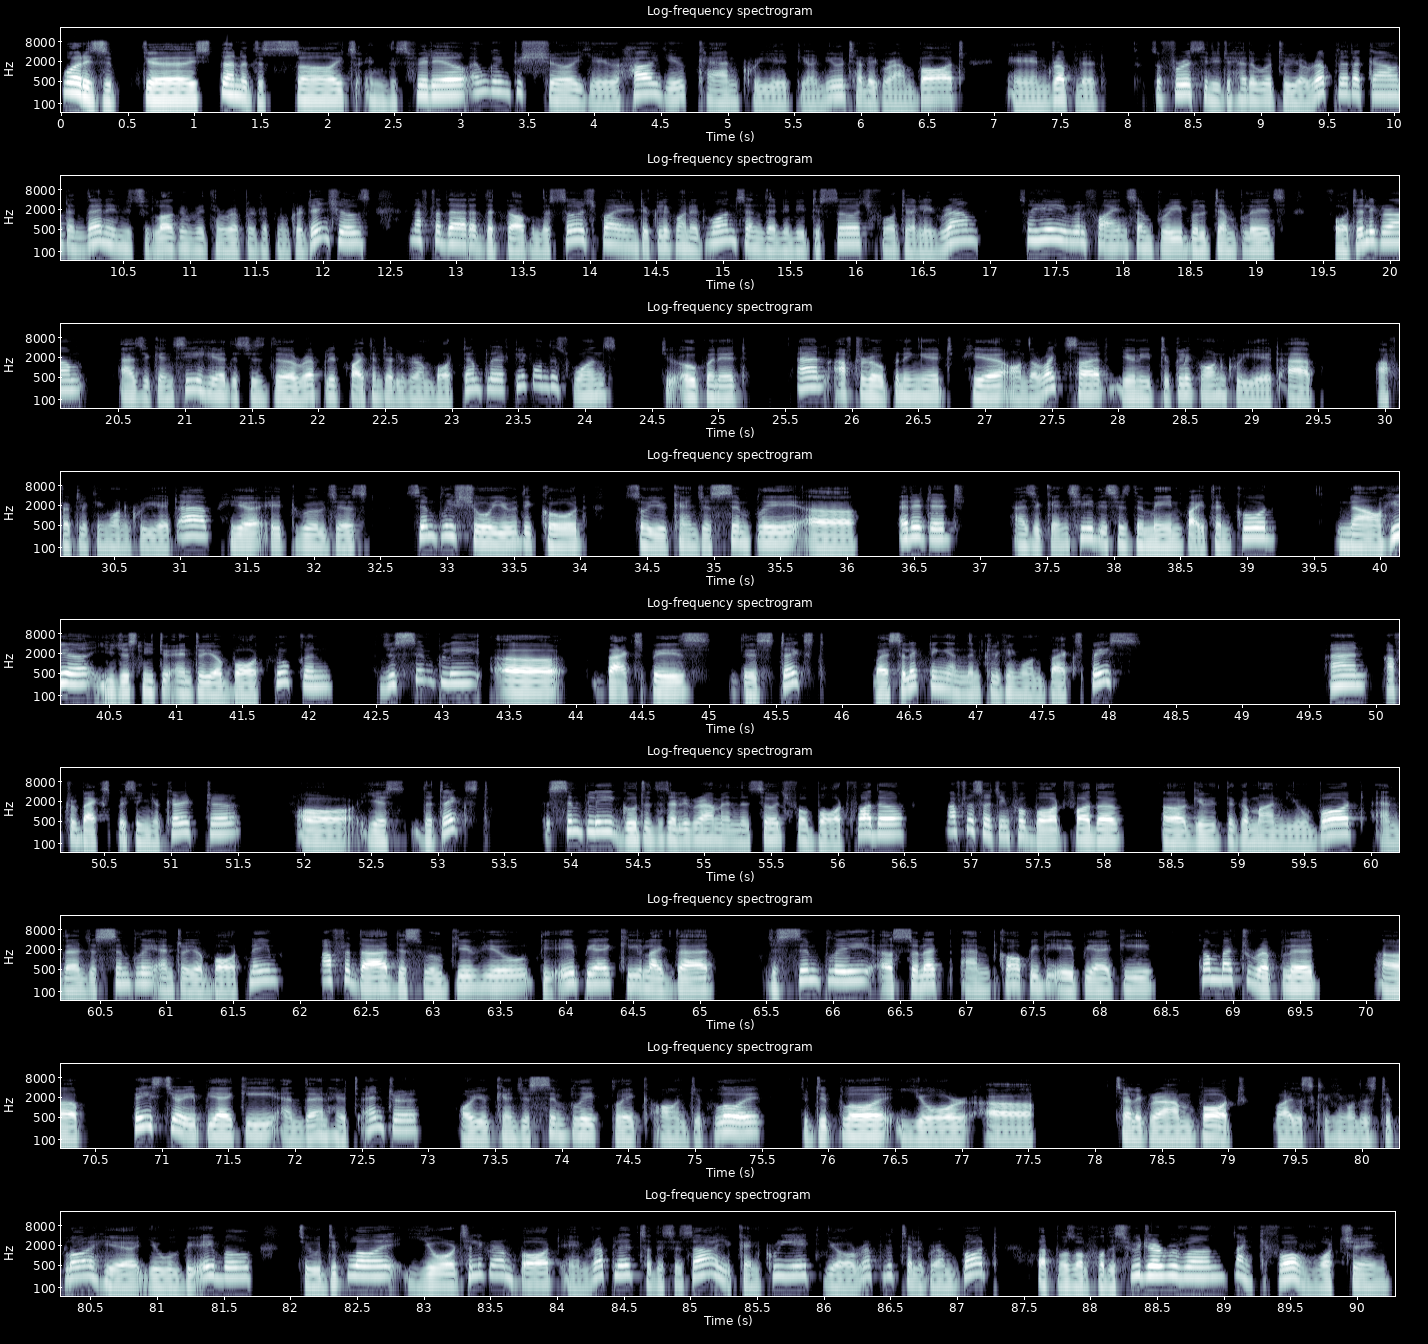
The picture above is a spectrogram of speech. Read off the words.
What is up guys, at the site. In this video, I'm going to show you how you can create your new Telegram bot in Replit. So first you need to head over to your Replit account and then you need to log in with your Replit account credentials. And after that at the top in the search bar, you need to click on it once and then you need to search for Telegram. So here you will find some pre-built templates for Telegram. As you can see here, this is the Replit Python Telegram bot template. Click on this once to open it. And after opening it here on the right side, you need to click on create app. After clicking on create app here, it will just simply show you the code. So you can just simply uh, edit it. As you can see, this is the main Python code. Now here, you just need to enter your bot token. Just simply uh, backspace this text by selecting and then clicking on backspace. And after backspacing your character or yes, the text, simply go to the telegram and then search for BotFather. After searching for BotFather, uh, give it the command new bot and then just simply enter your bot name. After that, this will give you the API key like that. Just simply uh, select and copy the API key, come back to Replit, uh, paste your API key and then hit enter or you can just simply click on deploy to deploy your uh, Telegram bot. By just clicking on this deploy here, you will be able to deploy your Telegram bot in Replit. So this is how you can create your Replit Telegram bot. That was all for this video everyone. Thank you for watching.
